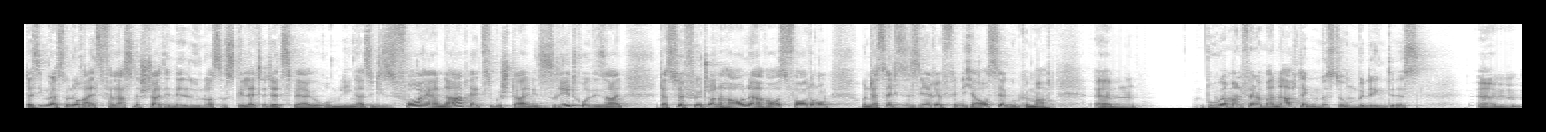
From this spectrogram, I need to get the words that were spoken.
da sieht man das nur noch als verlassene Stadt, in der nur noch so Skelette der Zwerge rumliegen. Also dieses Vorher-Nachher zu gestalten, dieses Retro-Design, das wäre für John Howe eine Herausforderung und das hat diese Serie, finde ich, auch sehr gut gemacht. Ähm, worüber man vielleicht nochmal nachdenken müsste unbedingt ist, ähm,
